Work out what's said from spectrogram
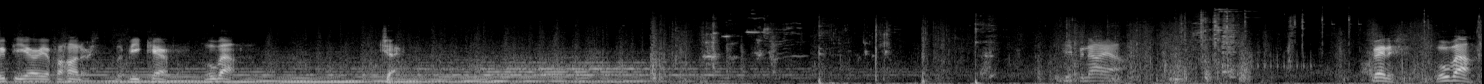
Sweep the area for hunters, but be careful. Move out. Check. Keep an eye out. Finish. Move out.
